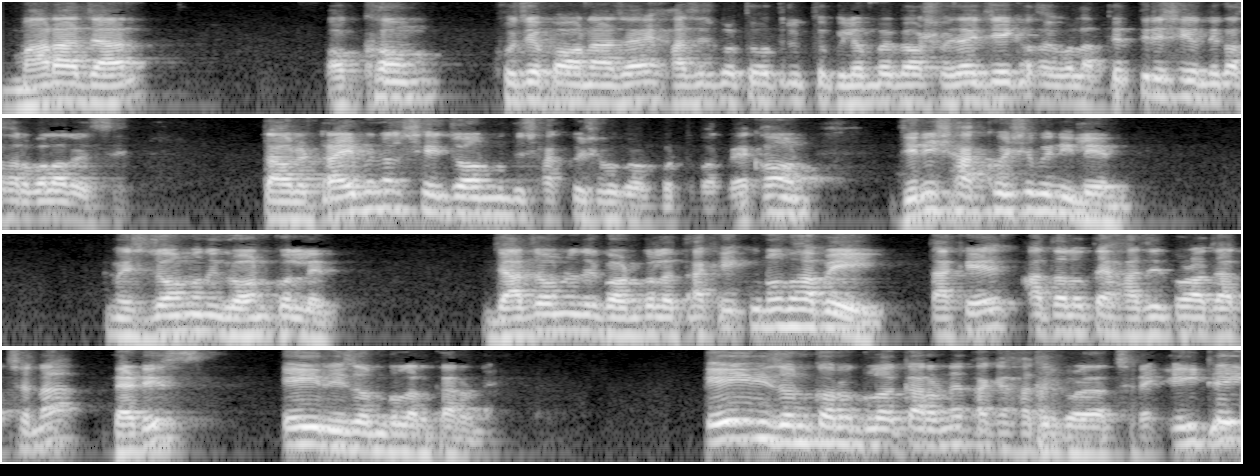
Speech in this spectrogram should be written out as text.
মারা যান, অক্ষম খুঁজে পাওয়া না যায়, হাজির করতে অতিরিক্ত বিলম্বে বা অসুবিধায় যে কথা বললাম, তেত্রিশে কিন্তু কথা বলা রয়েছে, তাহলে ট্রাইব্যুনাল সেই জবানবন্দি সাক্ষ্য হিসেবে গ্রহণ করতে পারবে। এখন যিনি সাক্ষ্য হিসেবে নিলেন জন্মদিন গ্রহণ করলেন যার যা অন্যদের করলেন তাকে কোনোভাবেই তাকে আদালতে হাজির করা যাচ্ছে না। দ্যাট ইজ এই রিজনগুলোর কারণে। এই রিজনগুলোর কারণে তাকে হাজির করা যাচ্ছে না। এইটাই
